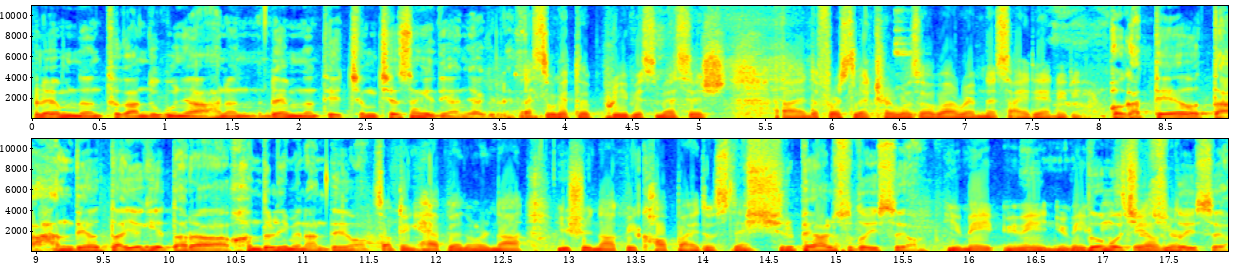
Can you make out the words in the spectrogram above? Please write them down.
렘넌트가 누구냐 하는 렘넌트의 정체성에 대한 이야기를 했어요. Let's look at the previous message. Uh, and the first lecture was about remnants identity. 뭐가 되었다 안 되었다 여기에 따라 흔들리면 안 돼요. Something happened or not, you should not be caught by those things. 실패할 수도 있어요. You may, you may, you may 넘어질 수도 failure. 있어요.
